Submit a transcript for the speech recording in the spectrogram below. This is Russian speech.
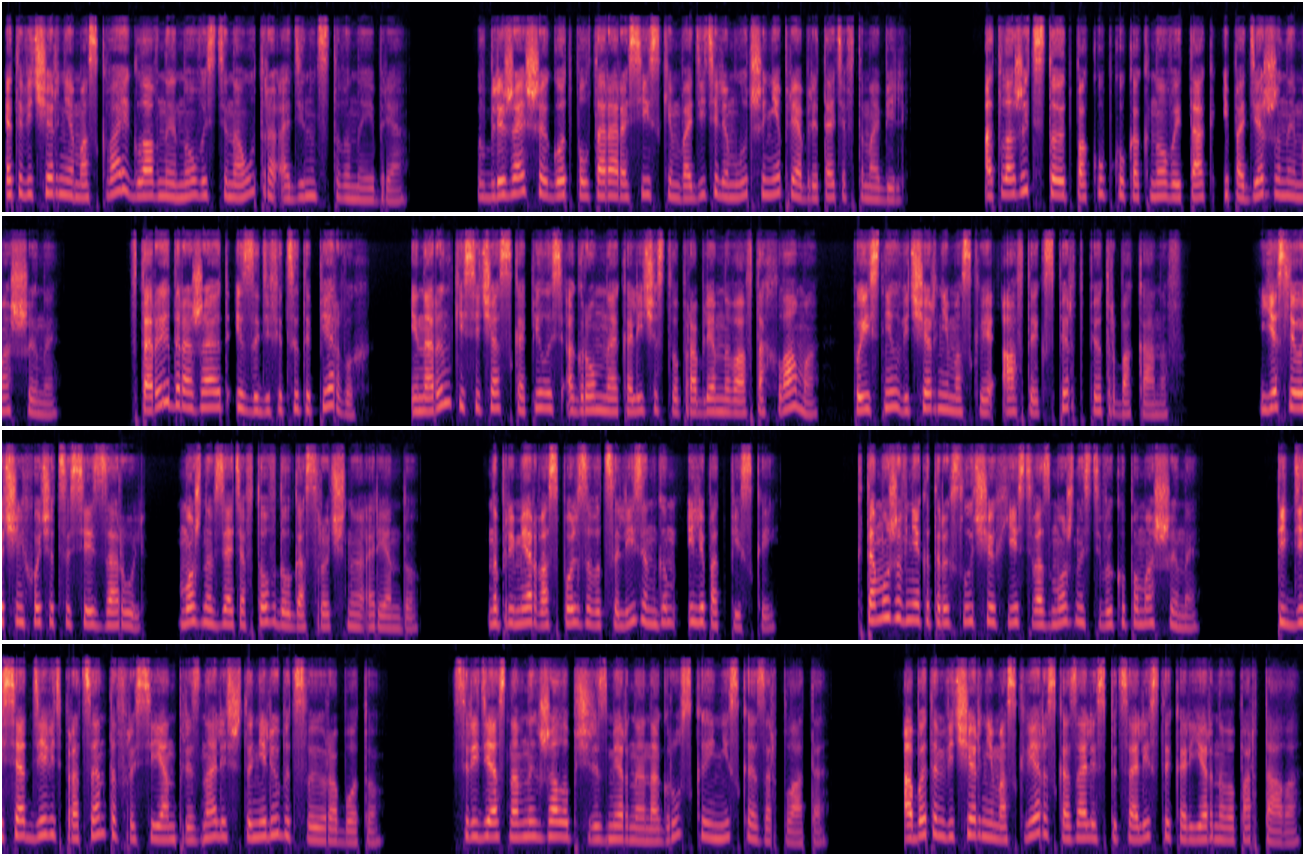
Это вечерняя Москва и главные новости на утро 11 ноября. В ближайший год-полтора российским водителям лучше не приобретать автомобиль. Отложить стоит покупку как новой, так и подержанной машины. Вторые дорожают из-за дефицита первых, и на рынке сейчас скопилось огромное количество проблемного автохлама, пояснил вечерней Москве автоэксперт Петр Баканов. Если очень хочется сесть за руль, можно взять авто в долгосрочную аренду. Например, воспользоваться лизингом или подпиской. К тому же в некоторых случаях есть возможность выкупа машины. 59% россиян признались, что не любят свою работу. Среди основных жалоб чрезмерная нагрузка и низкая зарплата. Об этом в вечерней Москве рассказали специалисты карьерного портала.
